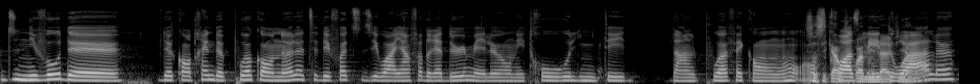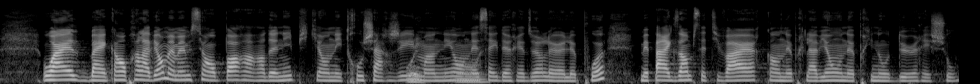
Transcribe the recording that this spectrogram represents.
du niveau de, de contrainte de poids qu'on a. Là. Des fois, tu te dis, ouais, il en faudrait deux, mais là, on est trop limité dans le poids, fait qu'on on Ça, se croise les doigts. Là. Ouais, ben quand on prend l'avion, mais même si on part en randonnée puis qu'on est trop chargé, Oui. à un moment donné, on Oui, oui. essaye de réduire le, le poids. Mais par exemple, cet hiver, quand on a pris l'avion, on a pris nos deux réchauds.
